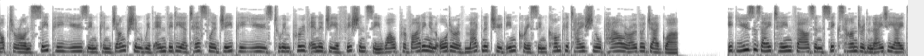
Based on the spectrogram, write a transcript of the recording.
Opteron CPUs in conjunction with NVIDIA Tesla GPUs to improve energy efficiency while providing an order of magnitude increase in computational power over Jaguar. It uses 18,688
